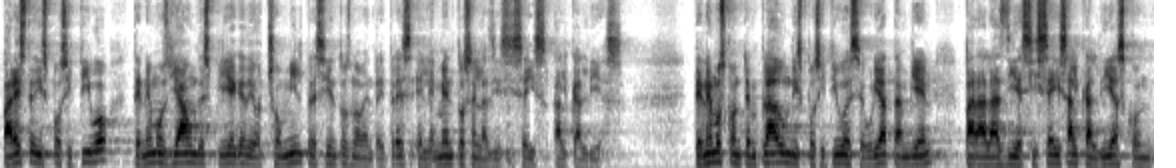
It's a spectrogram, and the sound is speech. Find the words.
Para este dispositivo tenemos ya un despliegue de 8.393 elementos en las 16 alcaldías. Tenemos contemplado un dispositivo de seguridad también para las 16 alcaldías con,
